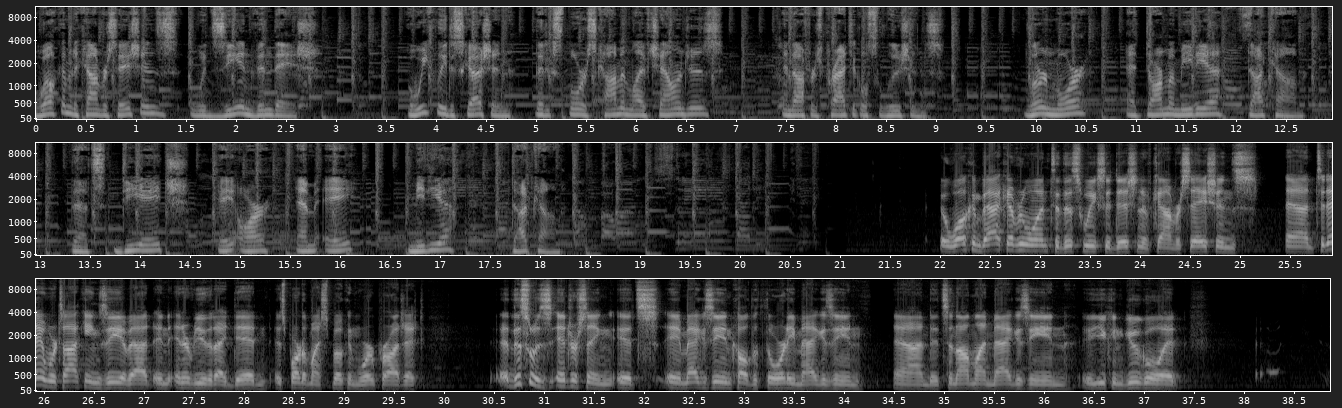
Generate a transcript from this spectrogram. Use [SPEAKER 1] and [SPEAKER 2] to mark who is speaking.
[SPEAKER 1] Welcome to Conversations with Zi and Vindesh, a weekly discussion that explores common life challenges and offers practical solutions. Learn more at dharmamedia.com. That's D H A R M A media.com.
[SPEAKER 2] Welcome back, everyone, to this week's edition of Conversations. And today we're talking, Zi, about an interview that I did as part of my spoken word project. This was interesting. It's a magazine called Authority Magazine, and it's an online magazine. You can Google it.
